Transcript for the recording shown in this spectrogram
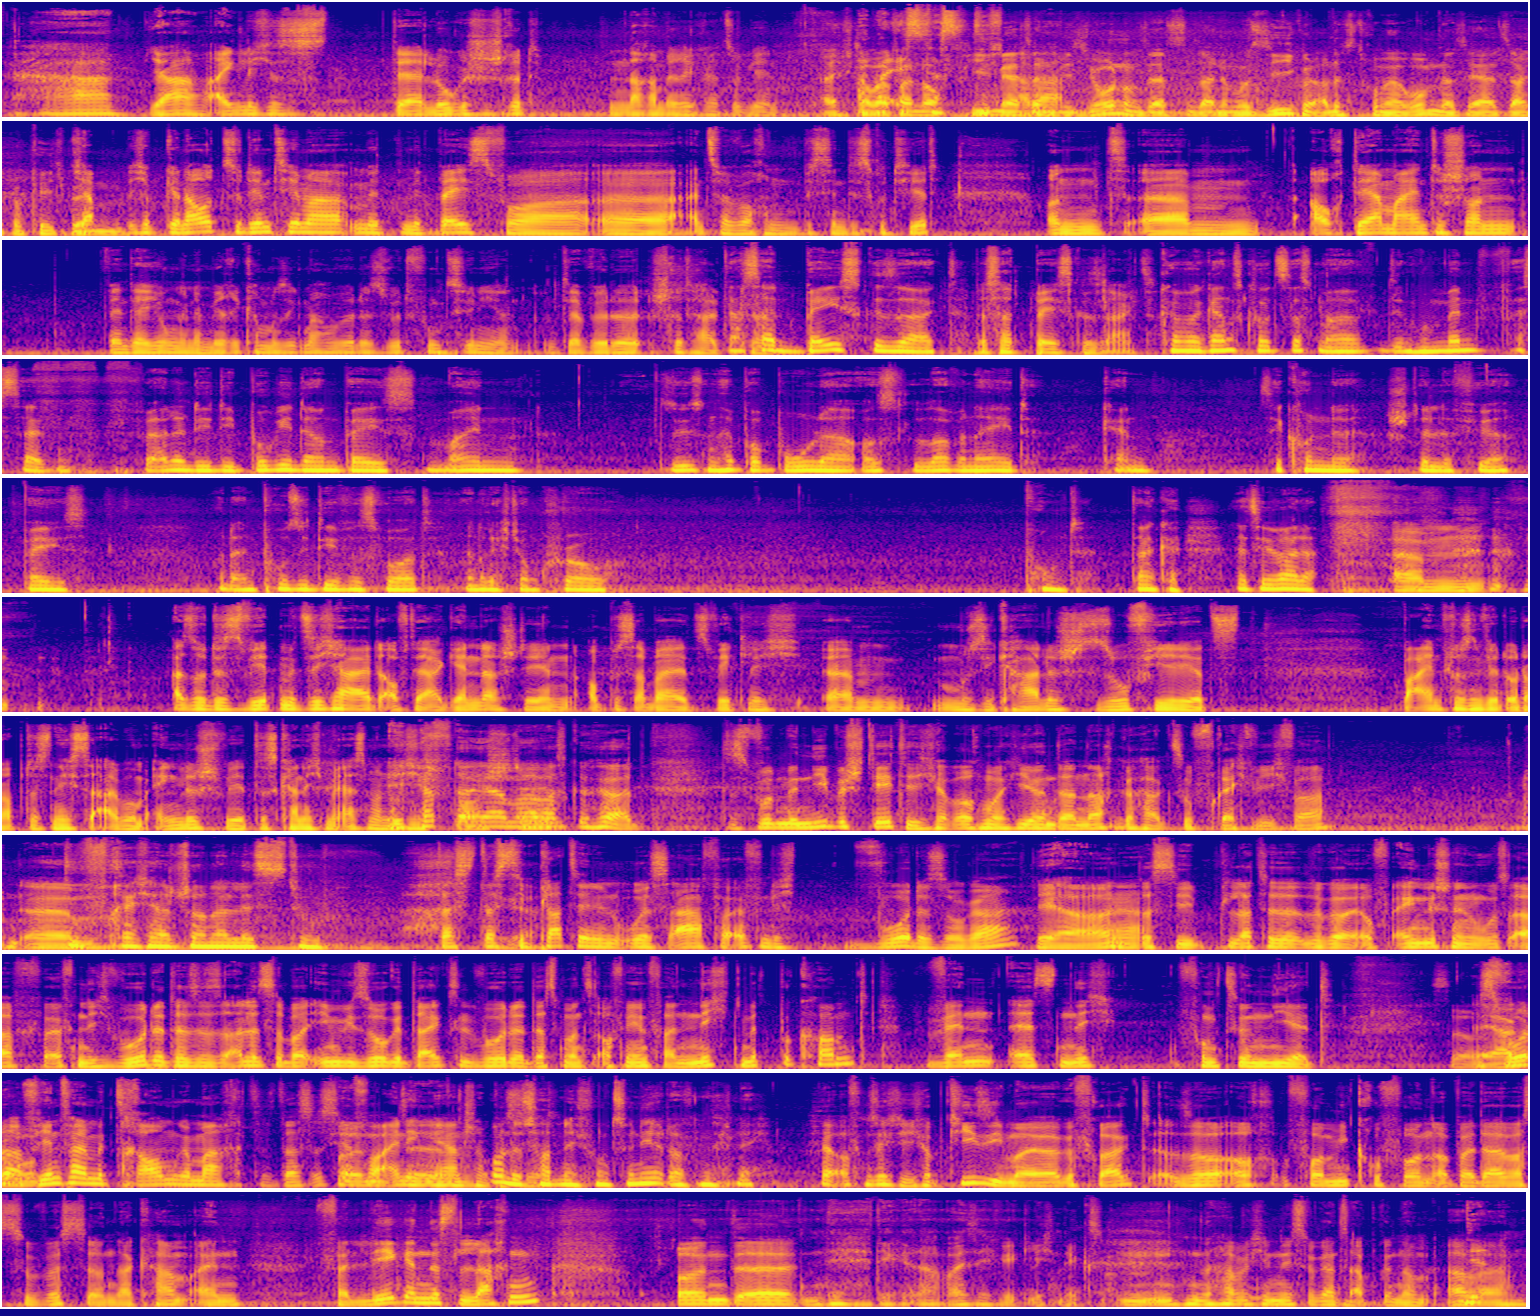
Ah, ja, eigentlich ist es der logische Schritt, nach Amerika zu gehen. ich glaube, er ist noch viel mehr seine Vision umsetzen, seine Musik und alles drumherum, dass er halt sagt, okay, ich Ich habe bin. ich hab genau zu dem Thema mit, mit Bass vor äh, ein, zwei Wochen ein bisschen diskutiert. Und ähm, auch der meinte schon, wenn der Junge in Amerika Musik machen würde, es würde funktionieren. Und der würde Schritt halten Das können. hat Bass gesagt. das hat Bass gesagt. Können wir ganz kurz das mal den Moment festhalten? Für alle, die die Boogie Down Bass, meinen süßen Hip-Hop-Bruder aus Love and Hate kennen. Sekunde Stille für Bass. Und ein positives Wort in Richtung Crow. Punkt. Danke. Erzähl weiter. Ähm, also das wird mit Sicherheit auf der Agenda stehen. Ob es aber jetzt wirklich ähm, musikalisch so viel jetzt beeinflussen wird oder ob das nächste Album Englisch wird, das kann ich mir erstmal noch Ich nicht habe da vorstellen. ja mal was gehört. Das wurde mir nie bestätigt. Ich habe auch mal hier und da nachgehakt, so frech wie ich war. Du Ähm, frecher Journalist, du. dass, dass die. Platte in den USA veröffentlicht wurde sogar. Ja, Ja. dass die Platte sogar auf Englisch in den USA veröffentlicht wurde, dass es alles aber irgendwie so gedeichselt wurde, dass man es auf jeden Fall nicht mitbekommt, wenn es nicht funktioniert. So. Es Ja, wurde auf jeden Fall mit Traum gemacht. Das ist ja Und, vor einigen ähm, Jahren schon Und es passiert. hat nicht funktioniert, offensichtlich. Ja, offensichtlich. Ich habe Teasy mal ja gefragt, also auch vor Mikrofon, ob er da was zu wüsste. Und da kam ein verlegenes Lachen. Und äh, nee, Digga, da weiß ich wirklich nichts. Da habe ich ihm nicht so ganz abgenommen. Aber Ja.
